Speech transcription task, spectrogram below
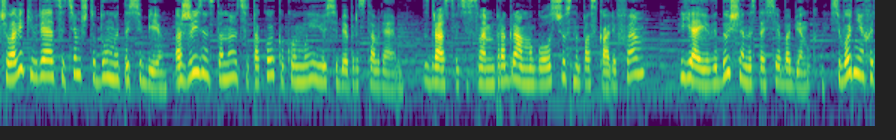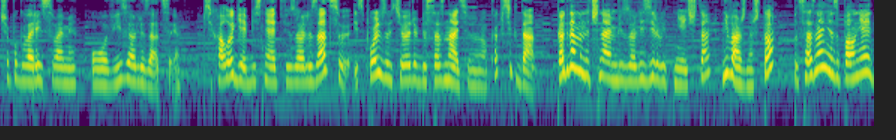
Человек является тем, что думает о себе, а жизнь становится такой, какой мы ее себе представляем. Здравствуйте, с вами программа «Голос чувств» на Паскале ФМ, и я ее ведущая Анастасия Бабенко. Сегодня я хочу поговорить с вами о визуализации. Психология объясняет визуализацию, используя теорию бессознательного, как всегда. Когда мы начинаем визуализировать нечто, неважно что, подсознание заполняет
